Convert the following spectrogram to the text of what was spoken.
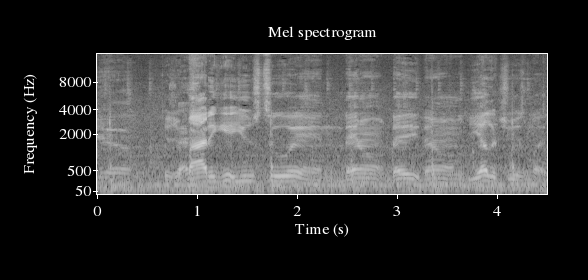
yeah. because your That's- body get used to it, and they don't they, they don't yell at you as much.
